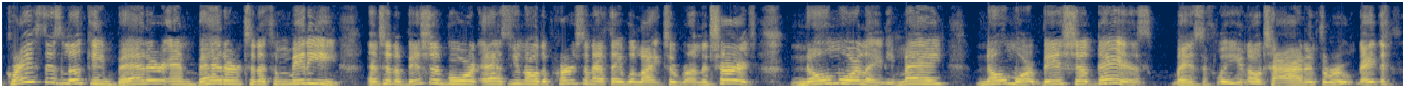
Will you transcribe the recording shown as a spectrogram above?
Grace is looking better and better to the committee and to the bishop board as, you know, the person that they would like to run the church. No more Lady Mae, no more bishop. They is basically, you know, tired and through. They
